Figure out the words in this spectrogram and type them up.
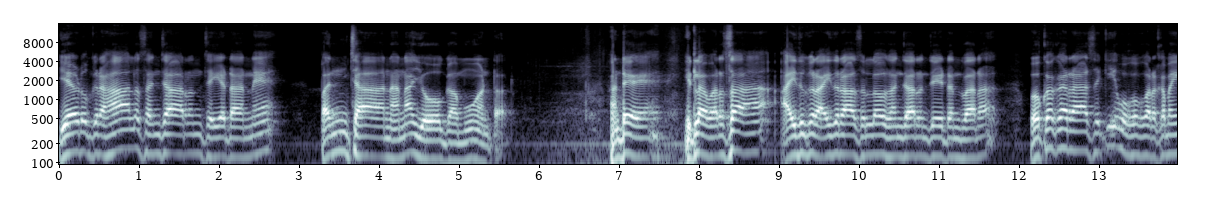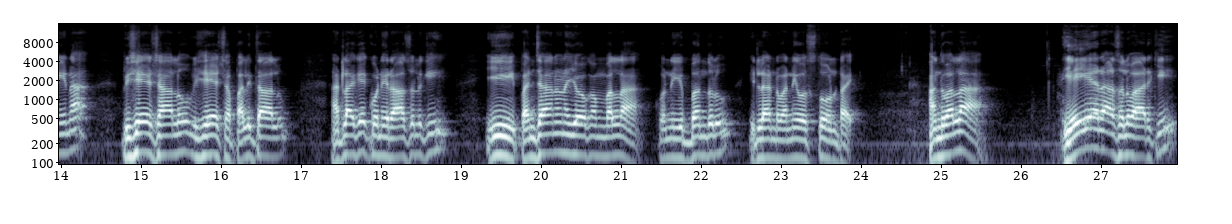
ఏడు గ్రహాల సంచారం చేయడాన్నే పంచానన యోగము అంటారు. అంటే ఇట్లా వరుస ఐదు ఐదు రాసుల్లో సంచారం చేయటం ద్వారా ఒక్కొక్క రాశికి ఒక్కొక్క రకమైన విశేషాలు విశేష ఫలితాలు. అట్లాగే కొన్ని రాసులకి ఈ పంచానన యోగం వల్ల కొన్ని ఇబ్బందులు ఇట్లాంటివన్నీ వస్తూ ఉంటాయి. అందువల్ల ఏ ఏ రాసుల వారికి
